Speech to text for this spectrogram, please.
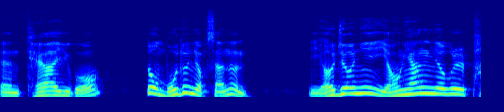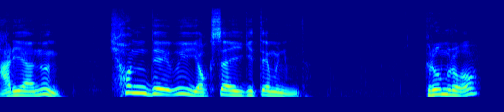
에, 대화이고 또 모든 역사는 여전히 영향력을 발휘하는 현대의 역사이기 때문입니다. 그러므로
